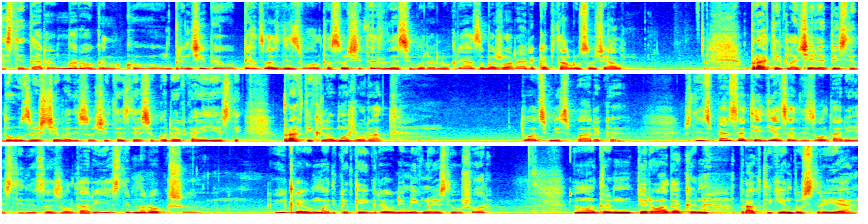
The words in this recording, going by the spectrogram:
este. Dar, mă rog, cu, în principiu, piața se dezvoltă, societățile de asigurări lucrează, majorarea capitalului social practic la cele peste 20 ceva de societăți de asigurări care este, practic l-au majorat. Toți mi se pare că, știți, pe asta tendința de dezvoltare este. Tendința de dezvoltare este, mă rog, și e greu, mai decât că e greu, nimic nu este ușor. În perioada când, practic, industria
